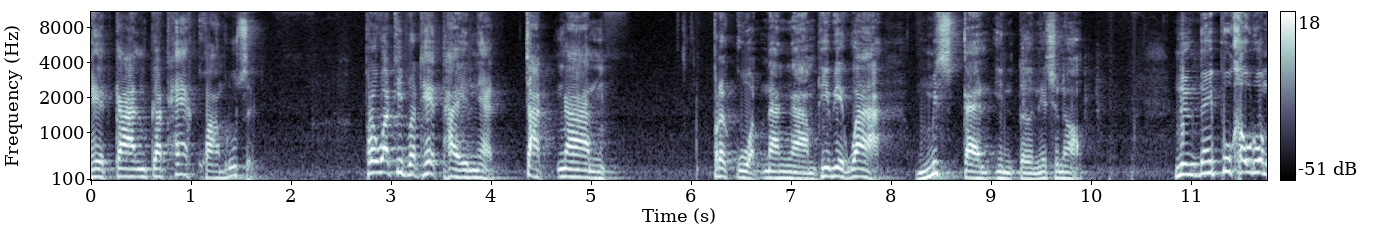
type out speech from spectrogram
เหตุการณ์กระแทกความรู้สึก เพราะว่าที่ประเทศไทยเนี่ยจัดงานประกวดนางงามที่เรียกว่า Miss Grand International หนึ่งในผู้เข้าร่วม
